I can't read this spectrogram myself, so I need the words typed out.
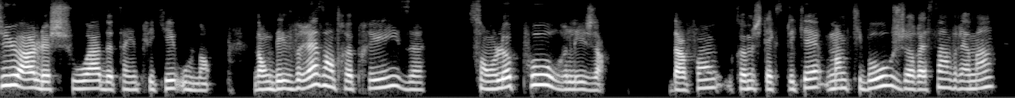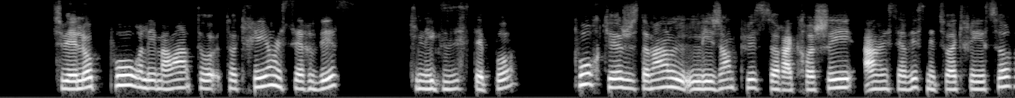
Tu as le choix de t'impliquer ou non. Donc, des vraies entreprises sont là pour les gens. Dans le fond, comme je t'expliquais, Monkey Bouge, je ressens vraiment, tu es là pour les mamans. Tu as, créé un service qui n'existait pas pour que justement les gens puissent se raccrocher à un service, mais tu as créé ça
